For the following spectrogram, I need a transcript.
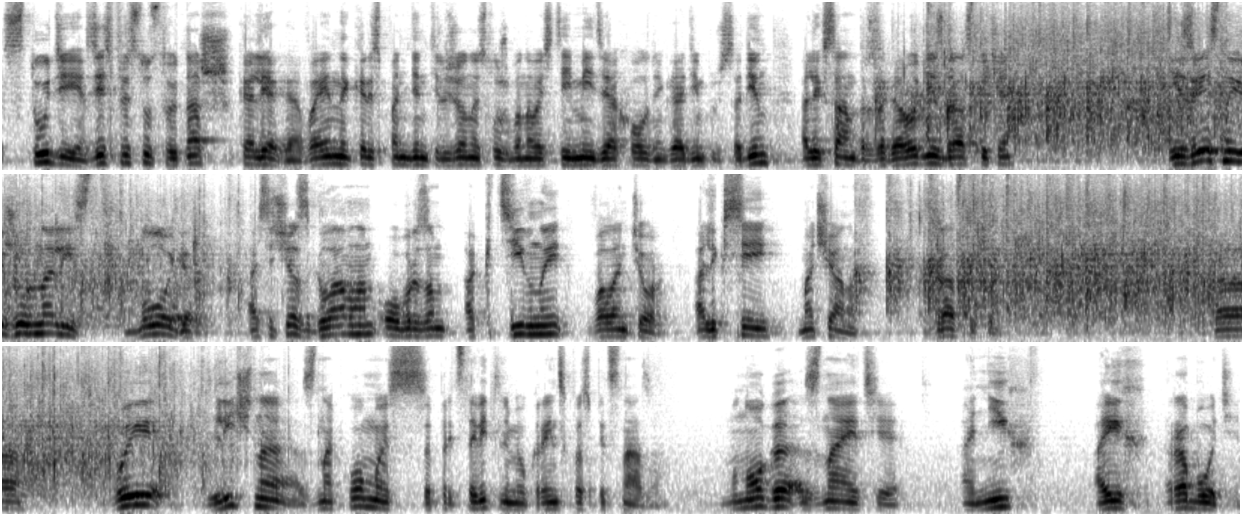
студии. Здесь присутствует наш коллега, военный корреспондент телевизионной службы новостей медиахолдинга 1 плюс 1 Александр Загородний. Здравствуйте. Известный журналист, блогер, а сейчас главным образом активный волонтер Алексей Мачанов. Здравствуйте. Э, Вы лично знакомы с представителями украинского спецназа. Много знаете о них, о их работе.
